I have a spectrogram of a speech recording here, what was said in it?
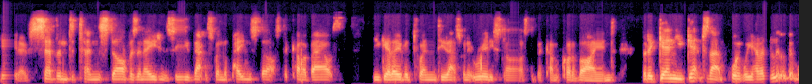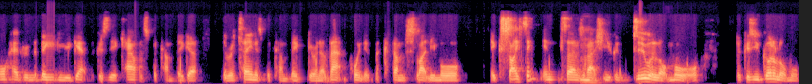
you know seven to ten staff as an agency, that's when the pain starts to come about. You get over 20, that's when it really starts to become quite a bind. But again, you get to that point where you have a little bit more headroom the bigger you get because the accounts become bigger, the retainers become bigger. And at that point, it becomes slightly more exciting in terms of mm. actually you can do a lot more because you've got a lot more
